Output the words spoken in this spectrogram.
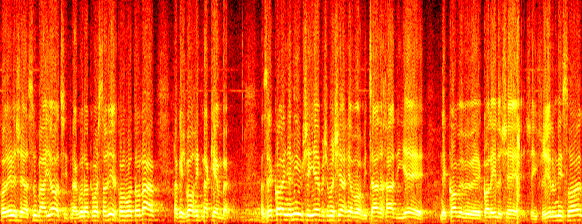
כל אלה שעשו בעיות, שהתנהגו לא כמו שצריך, כל אומות העולם, הקדוש ברוך יתנקם בהם. אז זה כל העניינים שיהיה בשמשיח יבוא. מצד אחד יהיה נקום וכל אלו ש... שהפריעו לבני ישראל,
